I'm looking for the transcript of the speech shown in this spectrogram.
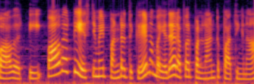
poverty poverty estimate பண்ணுறதுக்கு நம்ம எதை ரெஃபர் பண்ணலான்ட்டு பார்த்தீங்கன்னா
